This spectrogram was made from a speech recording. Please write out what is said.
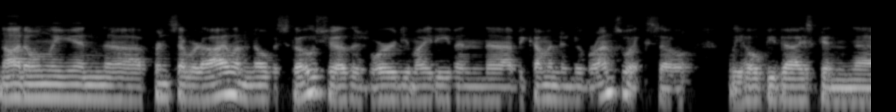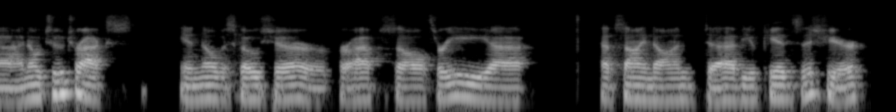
not only in uh, Prince Edward Island, Nova Scotia, there's word you might even uh, be coming to New Brunswick. So we hope you guys can, uh, I know two tracks in Nova Scotia, or perhaps all three uh, have signed on to have you kids this year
